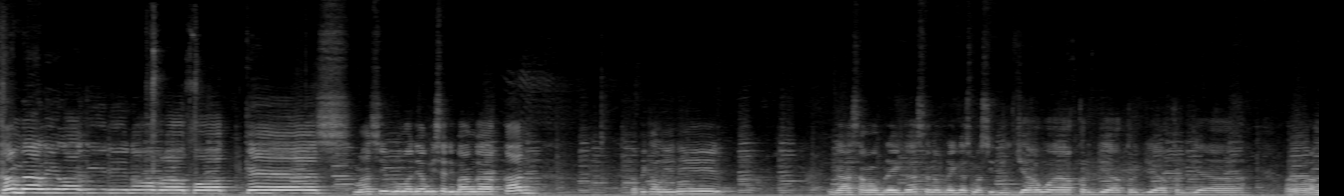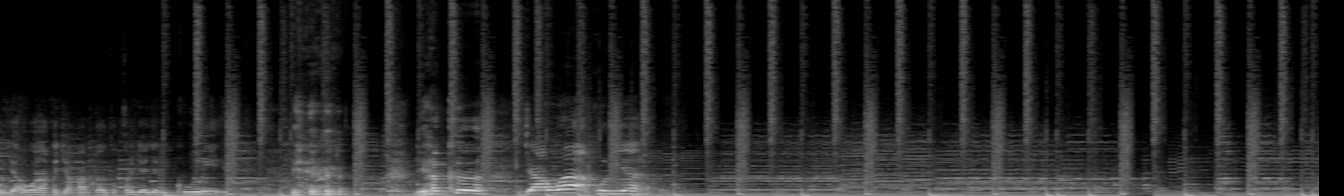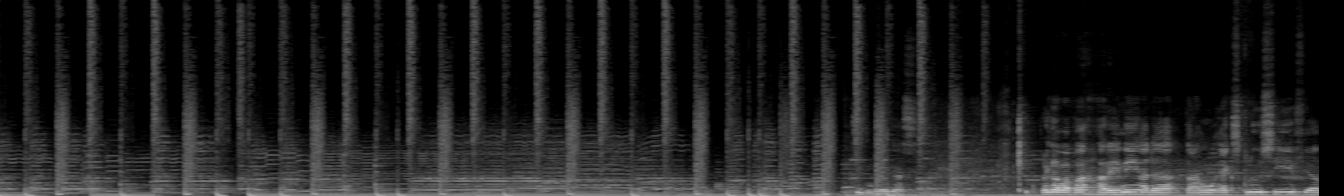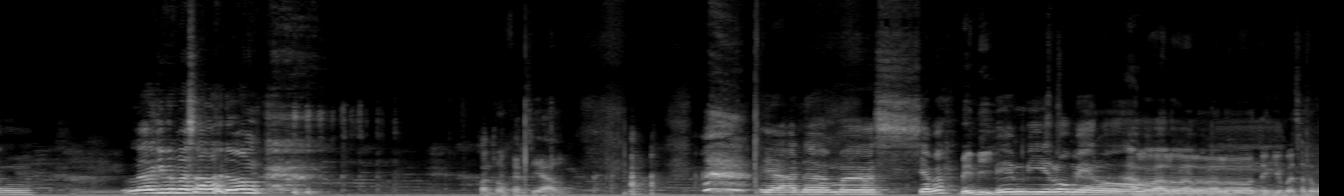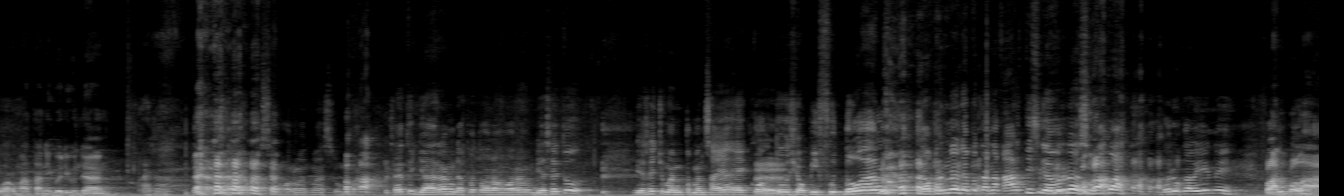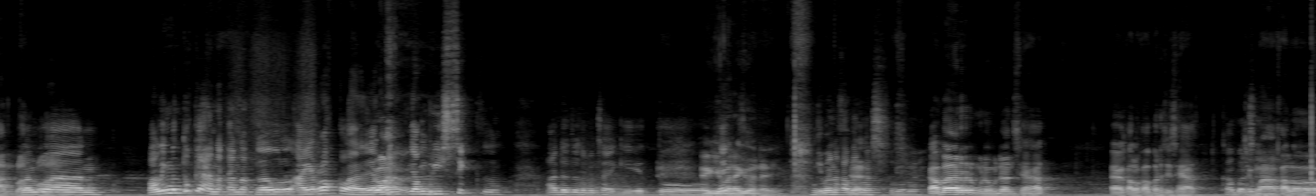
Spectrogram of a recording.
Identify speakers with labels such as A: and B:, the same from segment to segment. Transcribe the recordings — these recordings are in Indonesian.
A: Kembali lagi di No Proud Podcast. Masih belum ada yang bisa dibanggakan. Tapi kali ini nggak sama Bregas karena Bregas masih di Jawa kerja kerja kerja. Orang orang Jawa ke Jakarta untuk kerja jadi kuli. Dia ke Jawa kuliah. Tapi nggak apa-apa, hari ini ada tamu eksklusif yang lagi bermasalah dong.
B: kontroversial
A: ya ada Mas siapa?
B: Baby
A: Bambi Romero.
B: halo halo halo halo thank you buat satu kehormatan nih gue diundang
A: Aduh, saya mas yang hormat mas, sumpah. Saya tuh jarang dapat orang-orang. Biasanya tuh, biasanya cuma teman saya Eko
B: Eh.
A: tuh Shopee Food doang. Gak pernah dapat anak artis, gak pernah, sumpah. Baru kali ini.
B: Pelan-pelan,
A: Itu, pelan-pelan. Paling bentuknya anak-anak gaul iRock lah, yang yang berisik tuh. Ada tuh teman saya gitu.
B: eh, gimana
A: Eh,
B: gimana nih
A: gimana kabar
B: Ya.
A: mas sebelumnya?
B: kabar mudah-mudahan sehat eh kalau kabar sih sehat
A: Kabar
B: cuma kalau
